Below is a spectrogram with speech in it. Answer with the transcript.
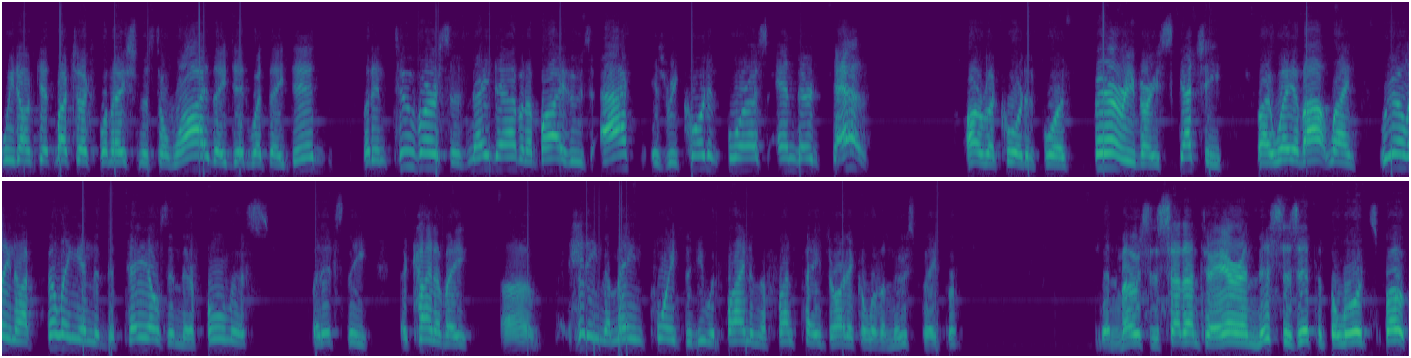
We don't get much explanation as to why they did what they did. But in two verses, Nadab and Abihu's act is recorded for us, and their deaths are recorded for us. Very, very sketchy by way of outline, really not filling in the details in their fullness, but it's the, the kind of a uh, hitting the main point that you would find in the front page article of a newspaper. Then Moses said unto Aaron, This is it that the Lord spoke,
